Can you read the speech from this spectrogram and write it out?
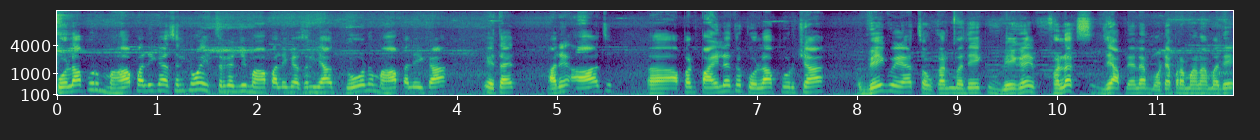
कोल्हापूर महापालिका असेल किंवा इचलकरंजी महापालिका असेल या दोन महापालिका येत आहेत. आणि आज आपण पाहिलं तर कोल्हापूरच्या वेगवेगळ्या चौकांमध्ये एक वेगळे फलक जे आपल्याला मोठ्या प्रमाणामध्ये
